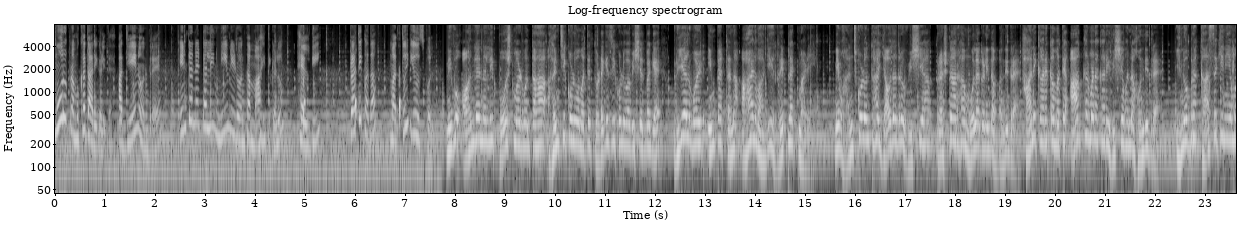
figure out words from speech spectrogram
ಮೂರು ಪ್ರಮುಖ ದಾರಿಗಳಿದೆ. ಅದೇನು ಅಂದ್ರೆ ಇಂಟರ್ನೆಟ್ ಅಲ್ಲಿ ನೀವು ನೀಡುವಂತ ಮಾಹಿತಿಗಳು, ಹೆಲ್ದಿ ಪ್ರತಿಪದ ಮತ್ತು ಯೂಸ್ಫುಲ್ ನೀವು ಆನ್ಲೈನ್ನಲ್ಲಿ ಪೋಸ್ಟ್ ಮಾಡುವಂತಹ ಹಂಚಿಕೊಳ್ಳುವ ಮತ್ತೆ ತೊಡಗಿಸಿಕೊಳ್ಳುವ ವಿಷಯದ ಬಗ್ಗೆ ರಿಯಲ್ ವರ್ಲ್ಡ್ ಇಂಪ್ಯಾಕ್ಟ್ ಅನ್ನ ಆಳವಾಗಿ ರಿಫ್ಲೆಕ್ಟ್ ಮಾಡಿ. ನೀವು ಹಂಚಿಕೊಳ್ಳುವಂತಹ ಯಾವ್ದಾದ್ರೂ ವಿಷಯ ಪ್ರಶ್ನಾರ್ಹ ಮೂಲಗಳಿಂದ ಬಂದಿದ್ರೆ ಹಾನಿಕಾರಕ ಮತ್ತೆ ಆಕ್ರಮಣಕಾರಿ ವಿಷಯವನ್ನ ಹೊಂದಿದ್ರೆ ಇನ್ನೊಬ್ಬರ ಖಾಸಗಿ ನಿಯಮ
